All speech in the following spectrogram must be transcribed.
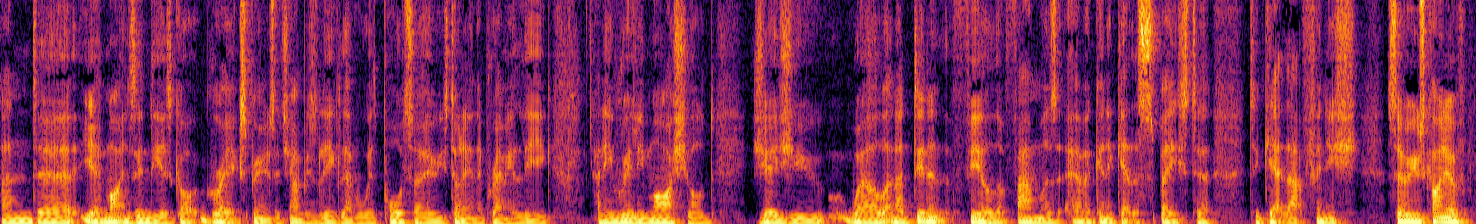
And uh, yeah, Martins Indi has got great experience at Champions League level with Porto. He's done it in the Premier League, and he really marshalled Diédhiou well. And I didn't feel that Fam was ever going to get the space to to get that finish. So he was kind of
